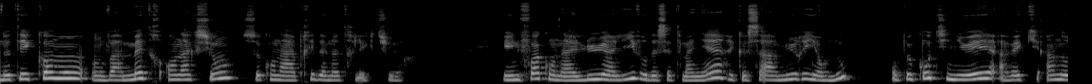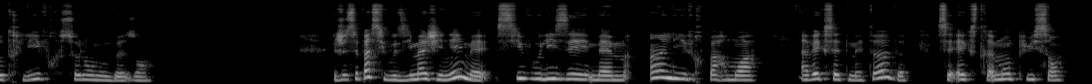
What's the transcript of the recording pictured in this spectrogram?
Notez comment on va mettre en action ce qu'on a appris de notre lecture. Et une fois qu'on a lu un livre de cette manière et que ça a mûri en nous, on peut continuer avec un autre livre selon nos besoins. Je ne sais pas si vous imaginez, mais si vous lisez même un livre par mois avec cette méthode, c'est extrêmement puissant.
